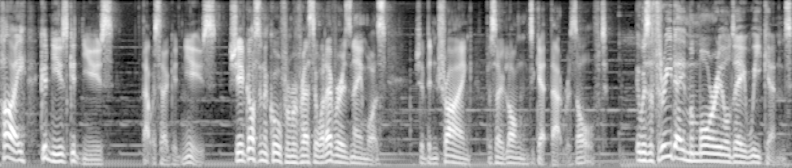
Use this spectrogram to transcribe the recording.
Hi, good news, good news. That was her good news. She had gotten a call from Professor whatever his name was. She had been trying for so long to get that resolved. It was a three day Memorial Day weekend,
